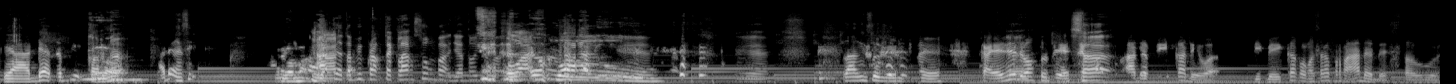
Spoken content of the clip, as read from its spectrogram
Ya ada tapi Karena- ada gak sih? belum Ada tapi praktek langsung, Pak, jatuhnya. Pak. Waduh. Waduh. Iya. Iya. Langsung ya kita ya. Kayaknya di Ya. waktu di SMA ada BK dewa. Di BK kalau nggak salah pernah ada deh setahu gue.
